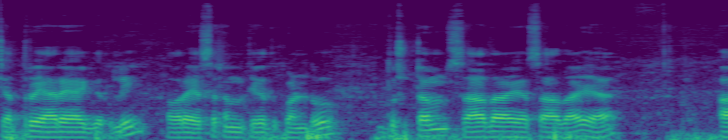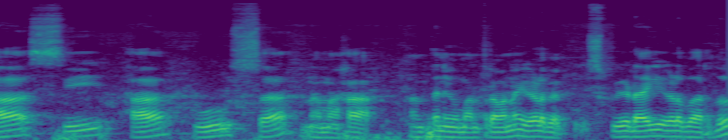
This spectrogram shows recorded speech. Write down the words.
ಶತ್ರು ಯಾರೇ ಆಗಿರಲಿ ಅವರ ಹೆಸರನ್ನು ತೆಗೆದುಕೊಂಡು ದುಷ್ಟಂ ಸಾದಾಯ ಸಾದಾಯ ಆ ಸಿ ಹ ಉ ಸ ನಮಃ ಅಂತ ನೀವು ಮಂತ್ರವನ್ನು ಹೇಳಬೇಕು. ಸ್ಪೀಡಾಗಿ ಹೇಳಬಾರ್ದು.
